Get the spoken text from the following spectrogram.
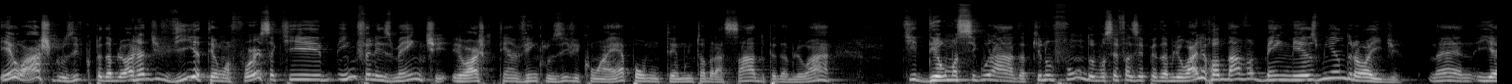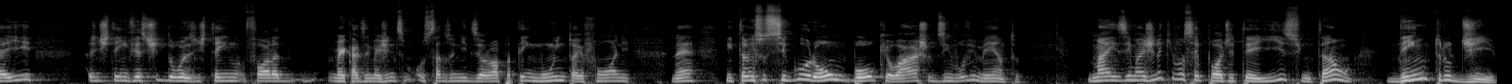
Eu acho, inclusive, que o PWA já devia ter uma força que, infelizmente, eu acho que tem a ver, inclusive, com a Apple não ter muito abraçado o PWA, que deu uma segurada. Porque, no fundo, você fazia PWA, ele rodava bem mesmo em Android. Né? E aí a gente tem investidores, a gente tem fora mercados emergentes, os Estados Unidos e Europa tem muito iPhone, né? Então isso segurou um pouco, eu acho, o desenvolvimento. Mas imagina que você pode ter isso, então, dentro de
